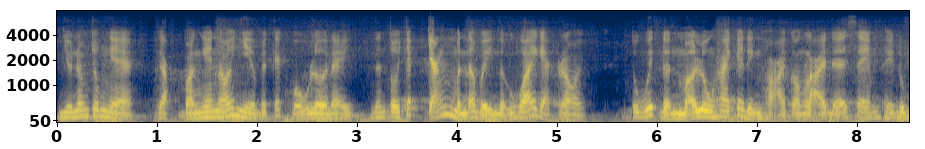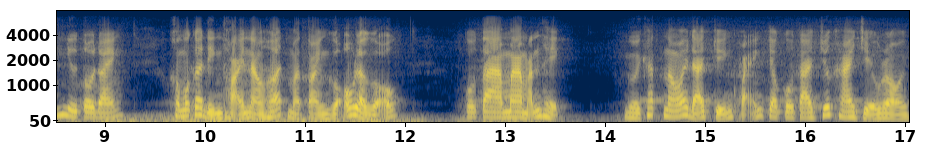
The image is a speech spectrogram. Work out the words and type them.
Nhiều năm trong nghề, gặp và nghe nói nhiều về các vụ lừa này nên tôi chắc chắn mình đã bị nữ quái gạt rồi. Tôi quyết định mở luôn hai cái điện thoại còn lại để xem thì đúng như tôi đoán. Không có cái điện thoại nào hết mà toàn gỗ là gỗ. Cô ta ma mảnh thiệt. Người khách nói đã chuyển khoản cho cô ta trước 2 triệu rồi.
